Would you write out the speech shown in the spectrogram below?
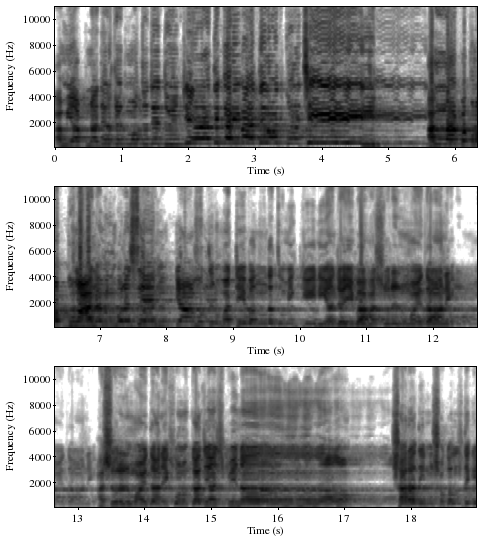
আমি আপনাদের খেদমতে যে দুইটি আয়াতে কারিমা তেলাওয়াত করেছি। আল্লাহ পাক রব্বুল আলামিন বলেছেন, কিয়ামতের মাঠে বান্দা তুমি কি নিয়ে যাইবা হাসরের ময়দানে? হাসরের ময়দানে কোনো কাজে আসবে না। সারাদিন সকাল থেকে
